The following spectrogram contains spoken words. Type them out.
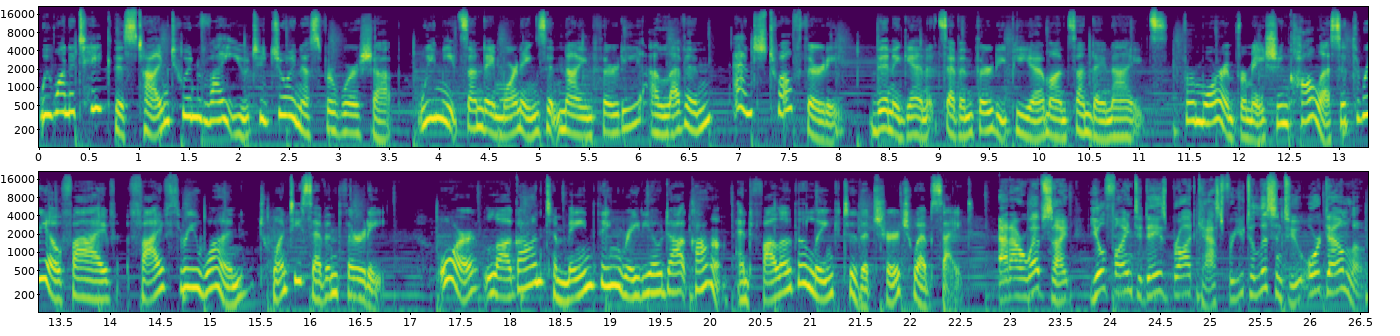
We want to take this time to invite you to join us for worship. We meet Sunday mornings at 9:30, 11, and 12:30. Then again at 7:30 p.m. on Sunday nights. For more information, call us at 305-531-2730 or log on to mainthingradio.com and follow the link to the church website. At our website, you'll find today's broadcast for you to listen to or download.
